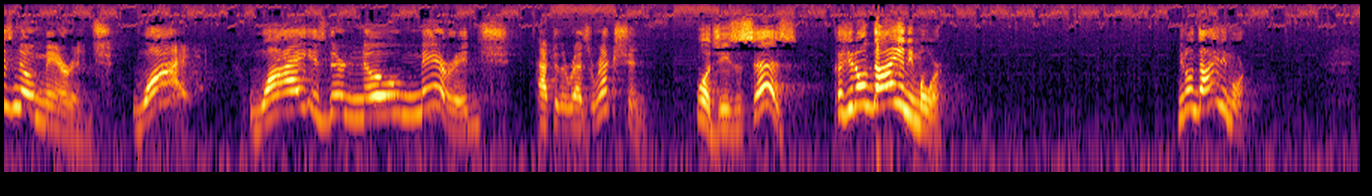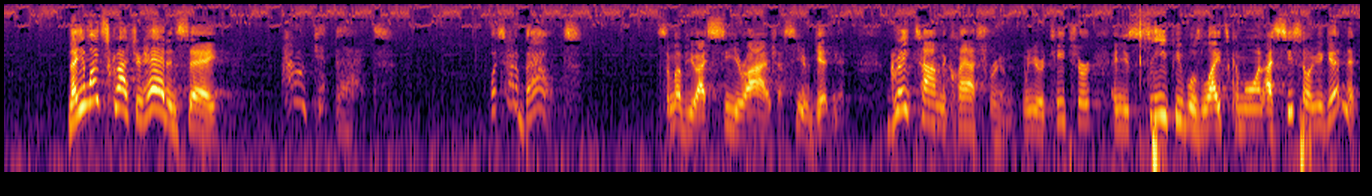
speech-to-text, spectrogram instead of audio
is no marriage. Why? Why is there no marriage after the resurrection? Well, Jesus says, because you don't die anymore. You don't die anymore. Now, you might scratch your head and say, I don't get that. What's that about? Some of you, I see your eyes. I see you're getting it. Great time in the classroom when you're a teacher and you see people's lights come on. I see some of you getting it.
